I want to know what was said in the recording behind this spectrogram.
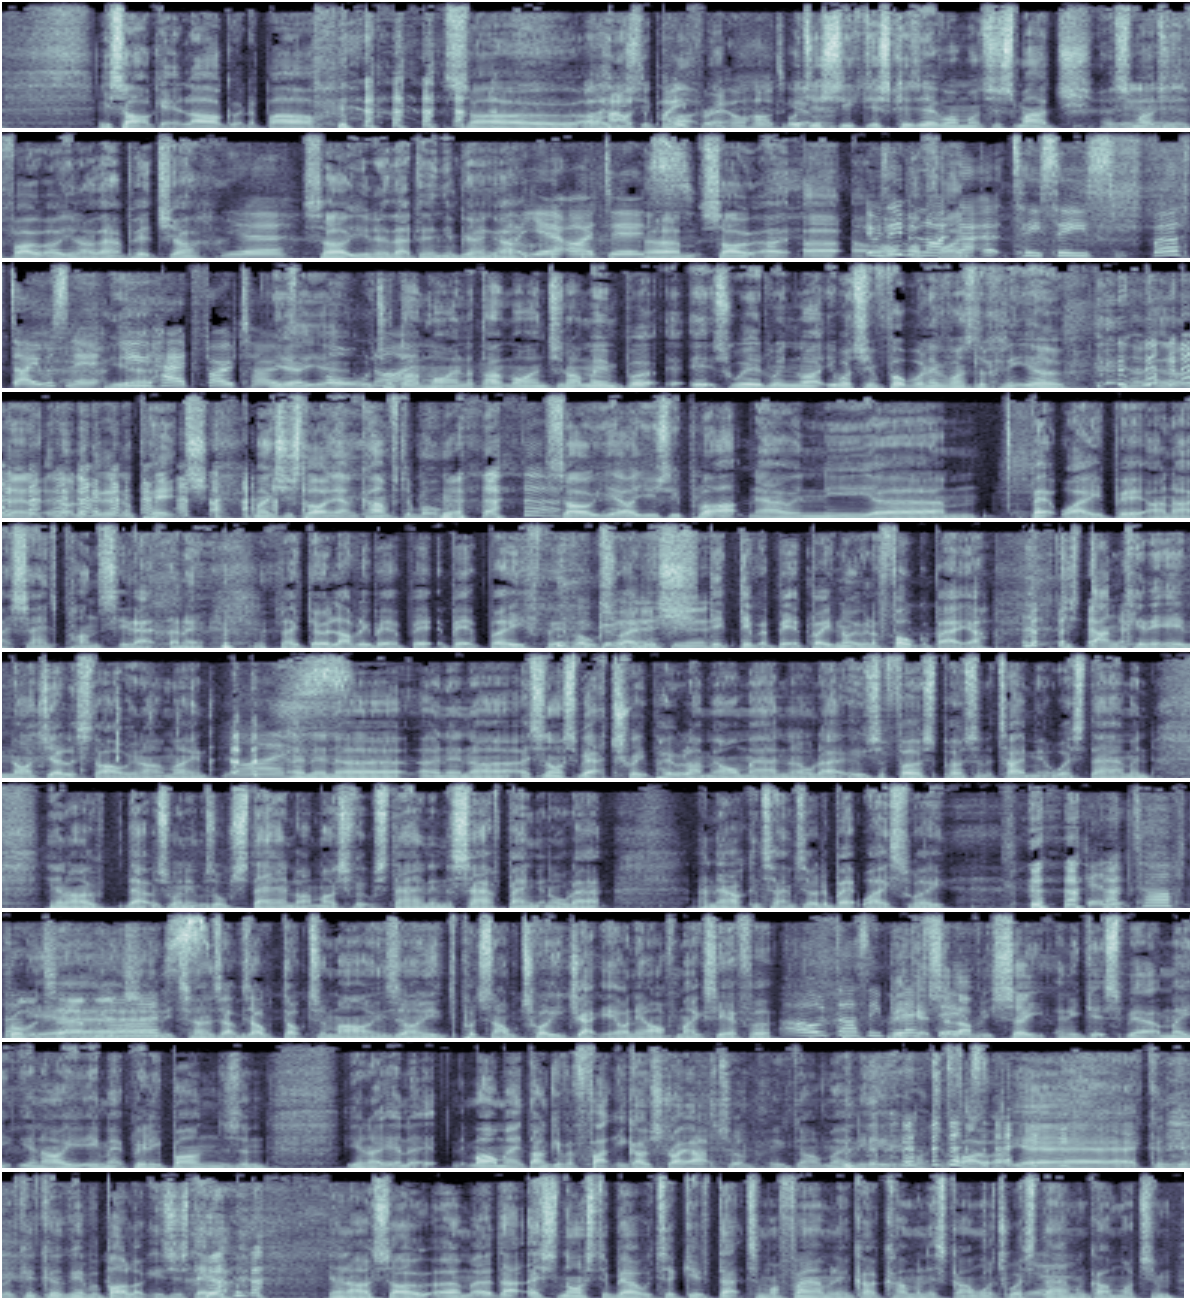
It's hard to get a lager at the bar, so Well, I hard to pay plot for it or hard to Well, get just just because everyone wants a smudge, a smudge is a photo, you know that picture. yeah. So you know that, didn't you, Bianca? Uh, yeah, I did. Um, so uh, uh, it was I- even I like find- that at TC's birthday, wasn't it? Yeah. You had photos Yeah, yeah. all Which night. I don't mind. I don't mind. Do you know what I mean? But it's weird when like you're watching football and everyone's looking at you. No, they're, not, they're- they're not looking at the pitch. Makes you slightly uncomfortable. so yeah, I usually plot up now in the um, Betway bit. I know it sounds poncy, that doesn't it? they do a lovely bit of bit, a bit of beef, bit of horseradish, yeah. dip, dip a bit of beef. Not even a fork about you, just dunking it in Nigella style. You know what I mean? Nice. And then, uh, and then, uh, it's nice to be able to treat people like my old man and all that. Who's the first person to take me to West Ham, and you know that was when it was all stand. Like most of it was stand in the South Bank and all that. And now I can take him to the Betway suite. Get looked after. Prawn yeah, sandwich. and he turns up his old Dr. Martens on. He puts an old tweed jacket on. He half makes the effort. Oh, does he? But he gets him. a lovely seat, and he gets to be able to meet. You know, he, he met Billy Bonds, and you know, and uh, my old man don't give a fuck. He goes straight up to him. You know what I mean? He, he wants a photo. Yeah, couldn't give a couldn't, couldn't give a bollock. He's just there. You know, so um, uh, that it's nice to be able to give that to my family and go, come and let's go and watch West Yeah. Ham and go and watch them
